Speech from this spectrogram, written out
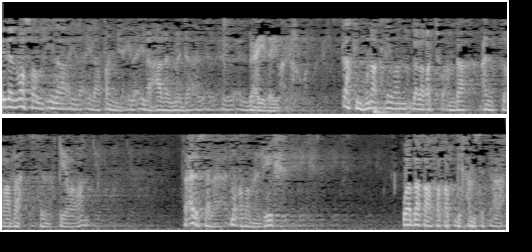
إذا وصل إلى إلى إلى طنجة إلى إلى هذا المدى البعيد أيها الأخوة. لكن هناك أيضا بلغته أنباء عن اضطرابات في القيروان فأرسل معظم الجيش وبقى فقط بخمسة آلاف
